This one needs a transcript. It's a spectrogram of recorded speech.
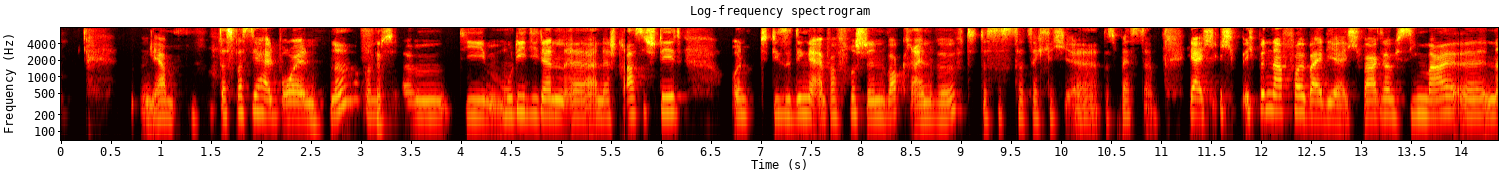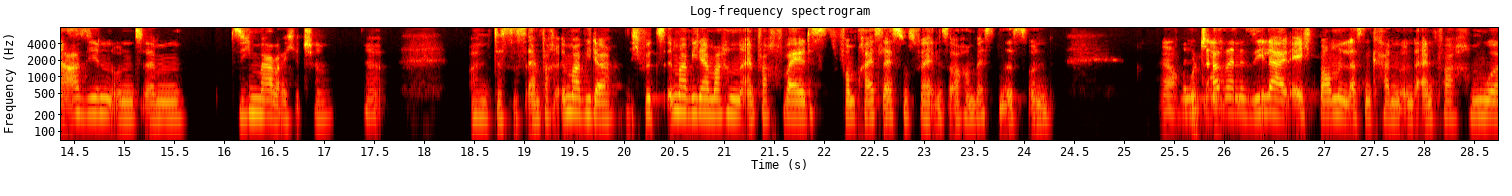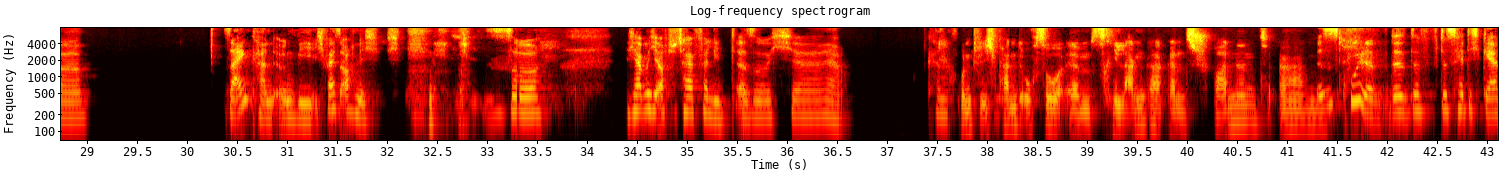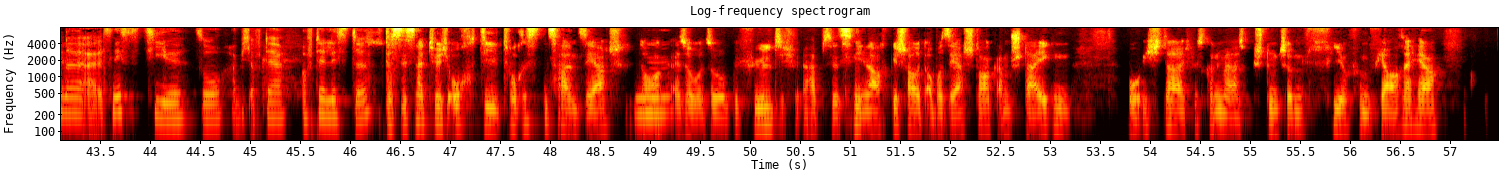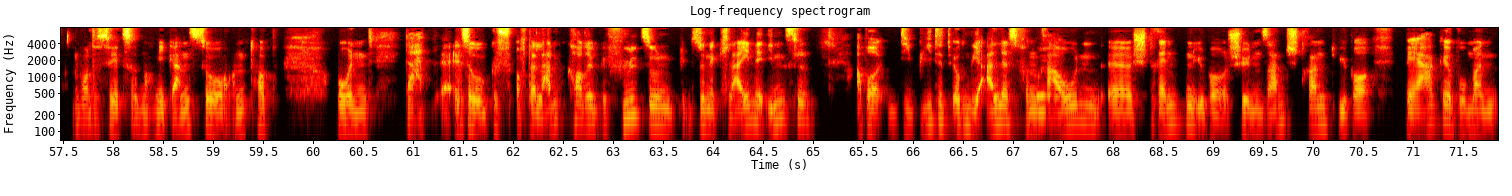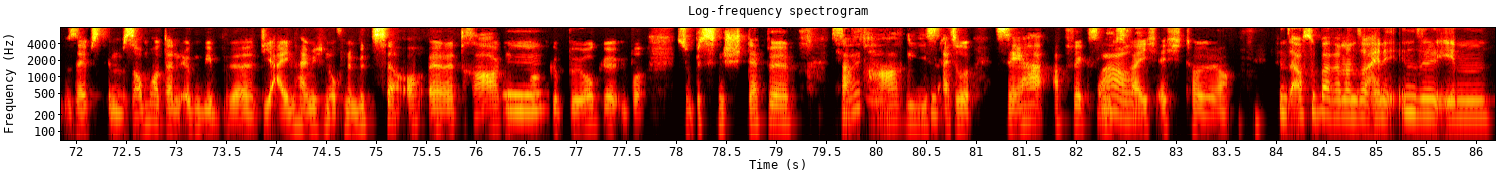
ja, das, was sie halt wollen. Ne? Und ähm, die Mutti, die dann äh, an der Straße steht und diese Dinge einfach frisch in den Wok reinwirft, das ist tatsächlich äh, das Beste. Ja, ich, ich, ich bin da voll bei dir. Ich war, glaube ich, siebenmal äh, in Asien und ähm, siebenmal war ich jetzt schon. Ja. Und das ist einfach immer wieder, ich würde es immer wieder machen, einfach weil das vom Preis-Leistungs-Verhältnis auch am besten ist und ja, man und da seine Seele halt echt baumeln lassen kann und einfach nur sein kann irgendwie. Ich weiß auch nicht. Ich, so, ich habe mich auch total verliebt. Also ich, äh, ja. Kann's und ich fand auch so ähm, Sri Lanka ganz spannend. Ähm, das ist cool. Das, das, das, hätte ich gerne als nächstes Ziel. So habe ich auf der auf der Liste. Das ist natürlich auch die Touristenzahlen sehr stark. Mhm. Also so gefühlt. Ich habe es jetzt nie nachgeschaut, aber sehr stark am steigen. Wo ich da, ich weiß gar nicht mehr, das ist bestimmt schon vier, fünf Jahre her, war das jetzt noch nie ganz so on top. Und da hat, also auf der Landkarte gefühlt so, so eine kleine Insel, aber die bietet irgendwie alles von mhm. rauen äh, Stränden über schönen Sandstrand, über Berge, wo man selbst im Sommer dann irgendwie äh, die Einheimischen auch eine Mütze äh, tragen, mhm. über Gebirge, über so ein bisschen Steppe, Safaris, also sehr abwechslungsreich, wow. echt toll, ja. Ich finde es auch super, wenn man so eine Insel eben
